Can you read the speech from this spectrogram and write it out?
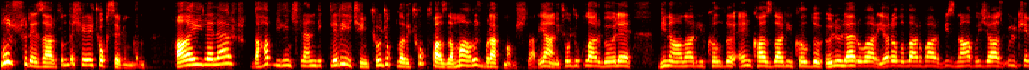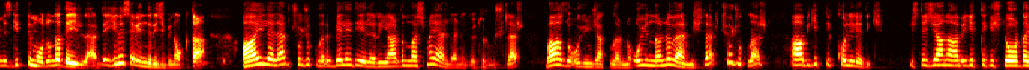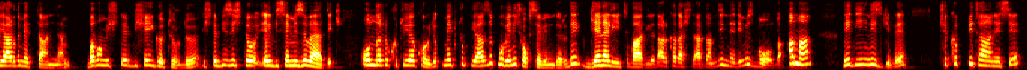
Bu süre zarfında şeye çok sevindim. Aileler daha bilinçlendikleri için çocukları çok fazla maruz bırakmamışlar. Yani çocuklar böyle binalar yıkıldı, enkazlar yıkıldı, ölüler var, yaralılar var, biz ne yapacağız, ülkemiz gitti modunda değillerdi. Yine sevindirici bir nokta. Aileler çocukları belediyelerin yardımlaşma yerlerine götürmüşler. Bazı oyuncaklarını, oyunlarını vermişler. Çocuklar abi gittik koliledik. İşte Cihan abi gittik işte orada yardım etti annem. Babam işte bir şey götürdü. İşte biz işte o elbisemizi verdik. Onları kutuya koyduk. Mektup yazdık. Bu beni çok sevindirdi. Genel itibariyle de arkadaşlardan dinlediğimiz bu oldu. Ama dediğiniz gibi çıkıp bir tanesi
